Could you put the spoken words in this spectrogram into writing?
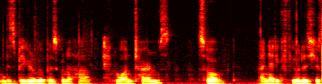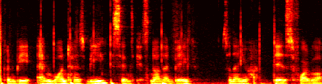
this bigger loop is going to have n1 turns. So magnetic field is just going to be n1 times b since it's not that big. So then you have this formula.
